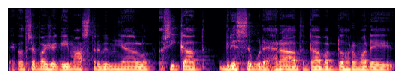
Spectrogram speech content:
Jako třeba, že Game Master by měl říkat, kdy se bude hrát, dávat dohromady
